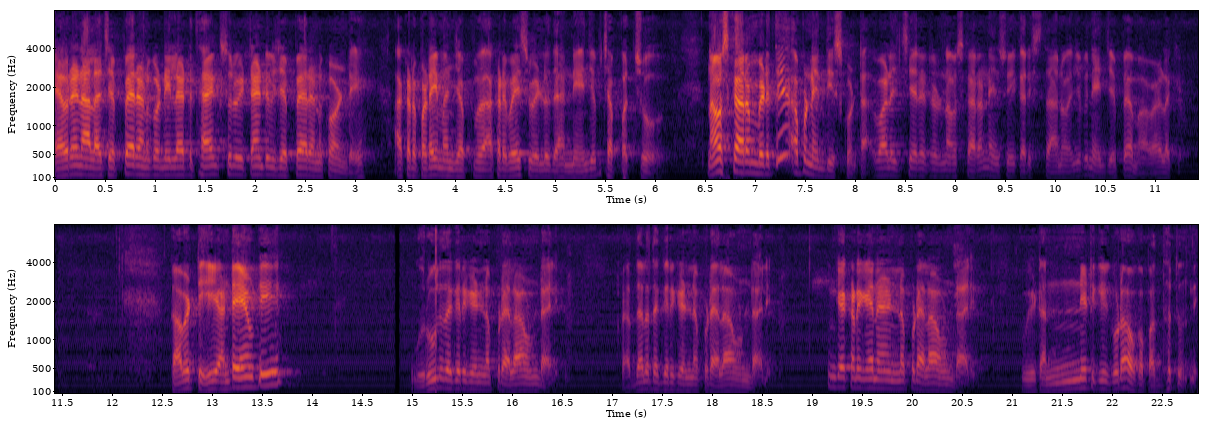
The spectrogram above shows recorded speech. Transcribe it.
ఎవరైనా అలా చెప్పారనుకోండి ఇలాంటి థ్యాంక్స్లు ఇట్లాంటివి చెప్పారనుకోండి అక్కడ పడేయమని చెప్ప అక్కడ వేసి వెళ్ళు దాన్ని అని చెప్పి చెప్పచ్చు. నమస్కారం పెడితే అప్పుడు నేను తీసుకుంటా. వాళ్ళు ఇచ్చేటటువంటి నమస్కారం నేను స్వీకరిస్తాను అని చెప్పి నేను చెప్పా మా వాళ్ళకి. కాబట్టి అంటే ఏమిటి? గురువుల దగ్గరికి వెళ్ళినప్పుడు ఎలా ఉండాలి? పెద్దల దగ్గరికి వెళ్ళినప్పుడు ఎలా ఉండాలి? ఇంకెక్కడికైనా వెళ్ళినప్పుడు ఎలా ఉండాలి? వీటన్నిటికీ కూడా ఒక పద్ధతి ఉంది.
